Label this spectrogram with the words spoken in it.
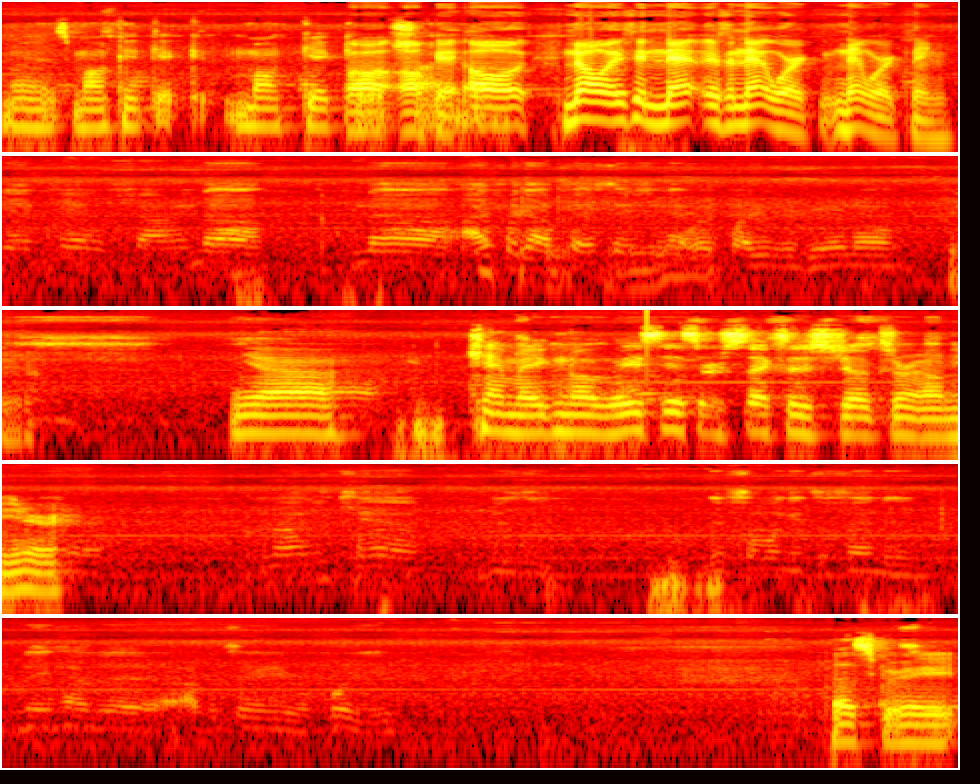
No, it's monkey get monkey. Oh, okay. Oh, no, it's a net. It's a network network thing. Nah, nah, I forgot PlayStation Network parties are doing now. Yeah. Can't make no racist or sexist jokes around here. No, you can. If someone gets offended, they have the opportunity to report you. That's great.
